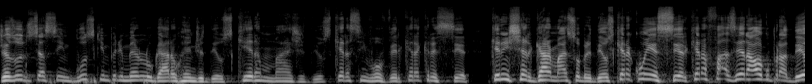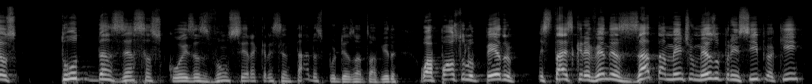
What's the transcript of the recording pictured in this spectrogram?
Jesus disse assim: busque em primeiro lugar o reino de Deus, queira mais de Deus, queira se envolver, queira crescer, queira enxergar mais sobre Deus, queira conhecer, queira fazer algo para Deus. Todas essas coisas vão ser acrescentadas por Deus na tua vida. O apóstolo Pedro está escrevendo exatamente o mesmo princípio aqui,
